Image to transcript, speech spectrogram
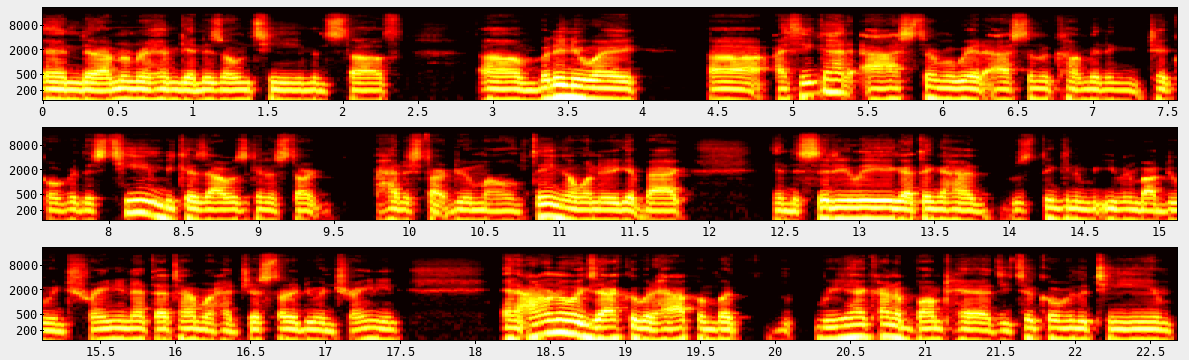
and uh, I remember him getting his own team and stuff. Um, but anyway, uh, I think I had asked him, or we had asked him to come in and take over this team because I was gonna start. I had to start doing my own thing. I wanted to get back in the city league. I think I had was thinking even about doing training at that time, or had just started doing training. And I don't know exactly what happened, but we had kind of bumped heads. He took over the team.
